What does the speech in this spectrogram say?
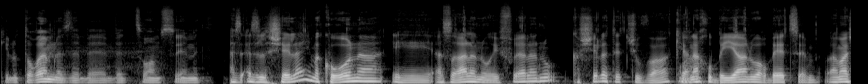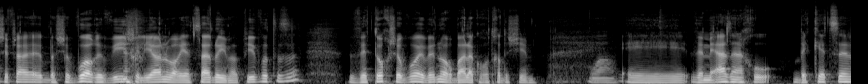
כאילו תורם לזה בצורה מסוימת. אז, אז לשאלה אם הקורונה אה, עזרה לנו או הפריעה לנו, קשה לתת תשובה, כי וואו. אנחנו בינואר בעצם, ממש אפשר, בשבוע הרביעי של ינואר יצאנו עם הפיבוט הזה, ותוך שבוע הבאנו ארבעה לקוחות חדשים. וואו. אה, ומאז אנחנו בקצב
